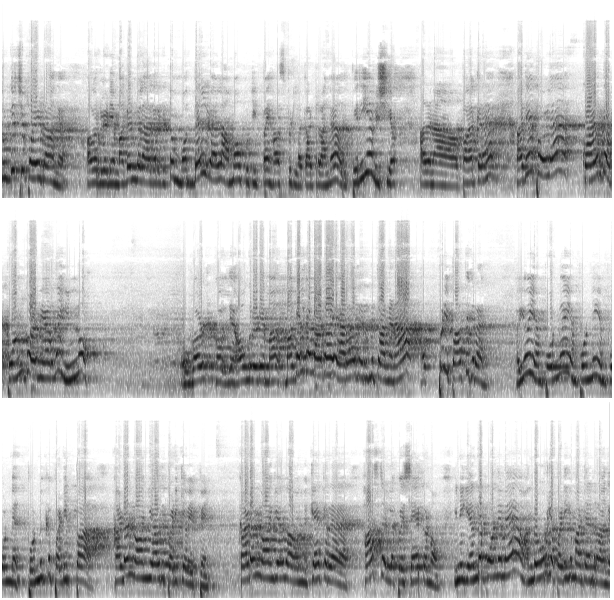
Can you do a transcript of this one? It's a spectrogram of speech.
துடிச்சு போயிடுறாங்க. அவர்களுடைய மகன்களாக இருக்கட்டும் முதல் வேலை அம்மாவை கூட்டிகிட்டு போய் ஹாஸ்பிட்டலில் காட்டுறாங்க. அது பெரிய விஷயம். அதை நான் பார்க்குறேன். அதே போல் குழந்தை பொன் குழந்தையாக இருந்தால் இன்னும் அவங்களுடைய ம மகள்களாக யாராவது இருந்துட்டாங்கன்னா அப்படி பார்த்துக்கிறாங்க. ஐயோ என் பொண்ணு என் பொண்ணு என் பொண்ணு. பொண்ணுக்கு படிப்பா. கடன் வாங்கியாவது படிக்க வைப்பேன். கடன் வாங்கியாவது அவங்க கேட்குற ஹாஸ்டலில் போய் சேர்க்கணும். இன்னைக்கு எந்த பொண்ணுமே அந்த ஊரில் படிக்க மாட்டேன்றாங்க.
